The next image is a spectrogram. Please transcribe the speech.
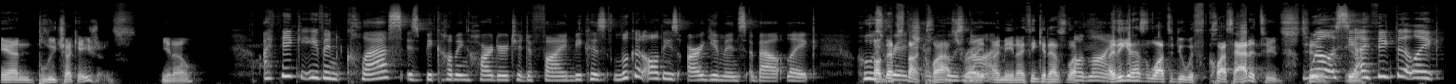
and blue check asians you know I think even class is becoming harder to define because look at all these arguments about like who's oh that's rich not and class who's right not. i mean i think it has a lot Online. i think it has a lot to do with class attitudes too Well, see, Yeah. I think that like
